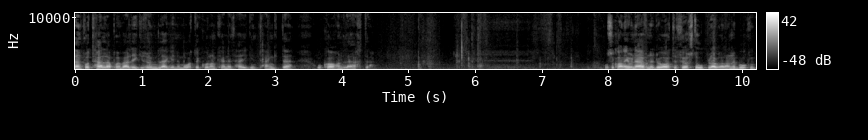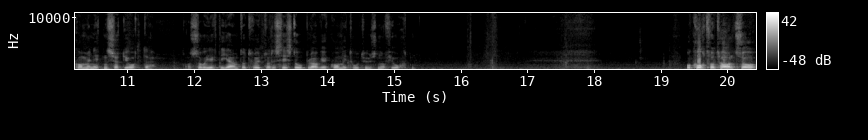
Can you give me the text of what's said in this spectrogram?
den, forteller på en veldig grunnleggende måte hvordan Kenneth Heigen tenkte, og hva han lærte. Og Så kan jeg jo nevne da at det første opplaget av denne boken kom i 1978. Og Så gikk det jevnt og trutt, og det siste opplaget kom i 2014. Og Kort fortalt så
